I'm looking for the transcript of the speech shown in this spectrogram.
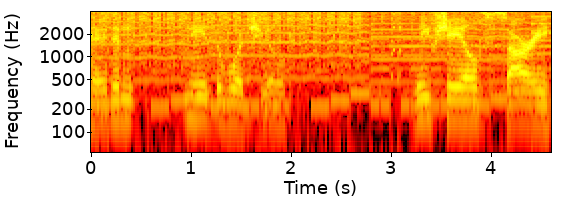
Okay, didn't need the wood shield. Leaf shield, sorry.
